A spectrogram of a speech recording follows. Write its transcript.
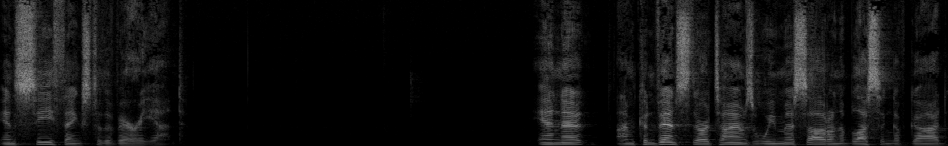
and see things to the very end. And I'm convinced there are times we miss out on the blessing of God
